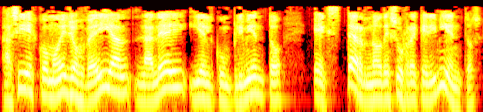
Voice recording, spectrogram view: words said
Así es como ellos veían la ley y el cumplimiento externo de sus requerimientos,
